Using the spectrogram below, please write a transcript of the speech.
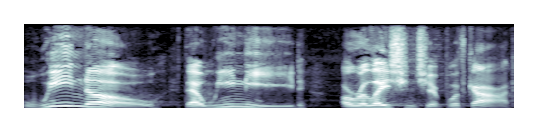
We know that we need a relationship with God.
